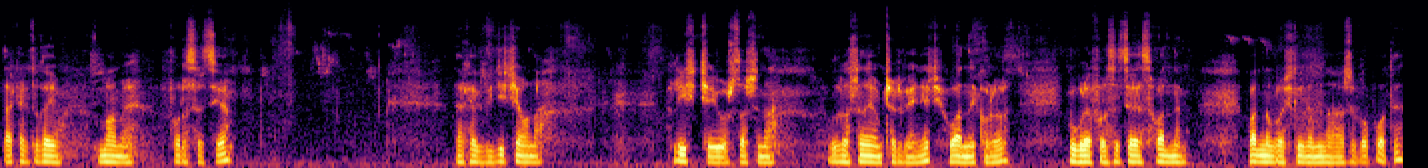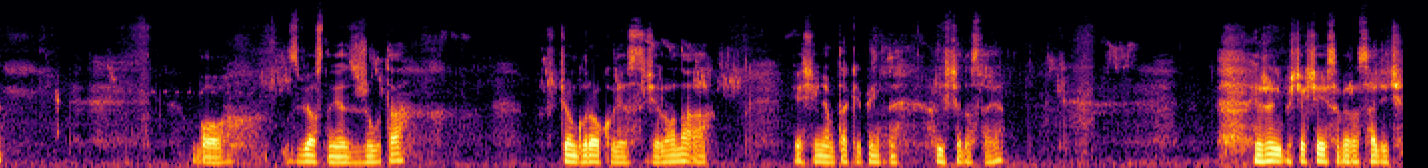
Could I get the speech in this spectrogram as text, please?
Tak jak tutaj mamy forsycję. Tak jak widzicie, ona liście już zaczyna, zaczynają czerwienieć. Ładny kolor. W ogóle forsycja jest ładnym, ładną rośliną na żywopłoty, bo z wiosny jest żółta, w ciągu roku jest zielona, a jesienią takie piękne liście dostaje. Jeżeli byście chcieli sobie rozsadzić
